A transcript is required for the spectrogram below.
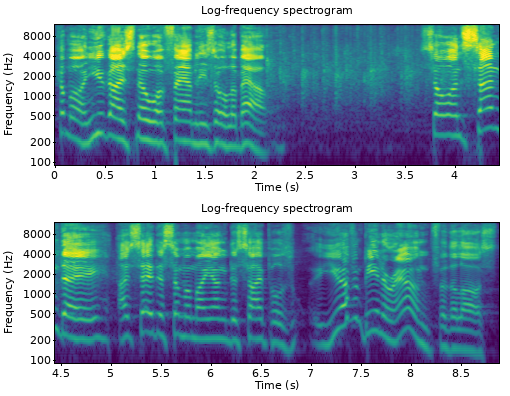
Come on, you guys know what family's all about. So on Sunday, I say to some of my young disciples, You haven't been around for the last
